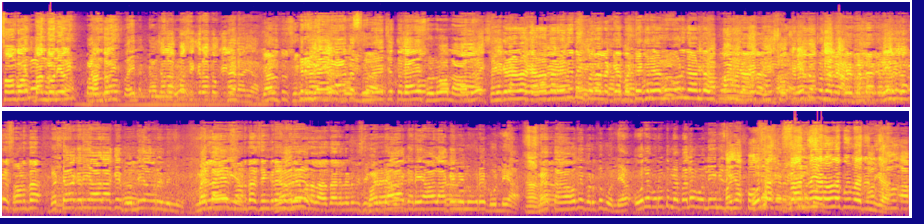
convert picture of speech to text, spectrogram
ਸੌਂਗ ਬੰਦ ਹੋਣੀ ਹੋਗੀ ਬੰਦ ਹੋ ਗਈ ਚਲ ਆਪਾਂ ਸਿੰਗਰਾਂ ਤੋਂ ਕੀ ਲੈਣਾ ਯਾਰ? ਚੱਲ ਤੂੰ ਤਰੀਆ ਰਾਤ ਸੁਣੇ ਚ ਤਲਾਏ ਸੁਣੋ ਲਾਲ। ਸਿੰਗਰਾਂ ਦਾ ਗਾਣਾ ਤਾਂ ਇਹਦੇ ਤੋਂ ਹੀ ਪਤਾ ਲੱਗਿਆ ਵੱਡੇ ਕਰਿਆ ਨੂੰ ਕੌਣ ਜਾਣਦਾ ਕੋਈ ਨਹੀਂ ਜਾਣਦਾ। ਇਹ ਤੋਂ ਪਤਾ ਲੱਗਿਆ ਵੱਡਾ ਕਰਿਆ ਸੁਣਦਾ? ਵੱਡਾ ਗਰੇਵਾਲ ਆ ਕੇ ਬੋਲਿਆ ਉਰੇ ਮੈਨੂੰ। ਪਹਿਲਾਂ ਤਾਂ ਇਹ। ਸੁਣਦਾ ਸਿੰਗਰਾਂ ਨੂੰ ਨਾ, ਨਾ। ਪਤਾ ਲੱਗਦਾ ਅਗਲੇ ਨੂੰ ਵੀ ਸਿੰਗਰ ਵੱਡਾ ਗਰੇਵਾਲ ਆ ਕੇ ਮੈਨੂੰ ਉਰੇ ਬੋਲਿਆ। ਮੈਂ ਤਾਂ ਉਹਦੇ ਵਿਰੁੱਧ ਬੋਲਿਆ। ਉਹਦੇ ਵਿਰੁੱਧ ਮੈਂ ਪਹਿਲਾਂ ਬੋਲਿਆ ਹੀ ਨਹੀਂ ਸੀ। ਉਹਦਾ ਕੋਈ ਦਾ ਨਹੀਂਗਾ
